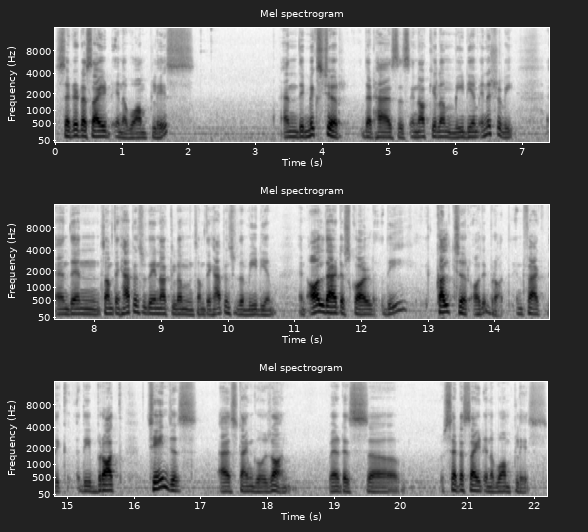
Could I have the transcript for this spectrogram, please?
set it aside in a warm place and the mixture that has this inoculum medium initially and then something happens to the inoculum and something happens to the medium and all that is called the culture or the broth. In fact, the, the broth changes as time goes on when it is uh, set aside in a warm place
